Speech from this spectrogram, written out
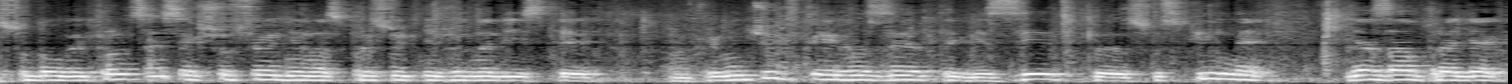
судовий процес. Якщо сьогодні у нас присутні журналісти Кременчуцької газети, візит, Суспільне, я завтра як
